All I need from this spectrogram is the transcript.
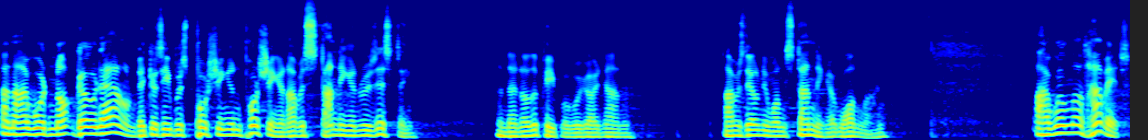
And I would not go down because he was pushing and pushing, and I was standing and resisting. And then other people were going down. I was the only one standing at one line. I will not have it.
